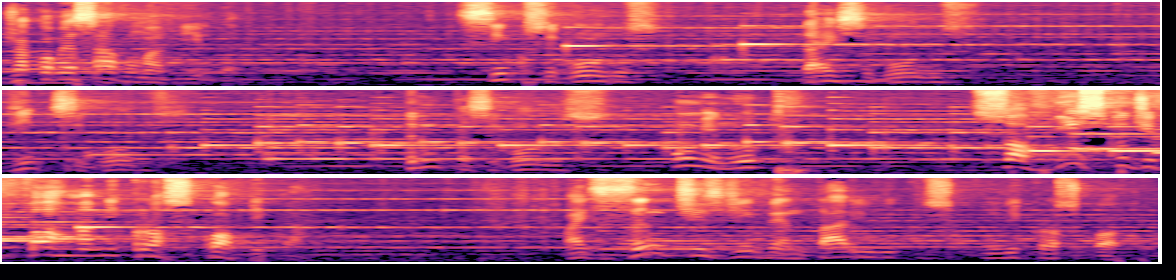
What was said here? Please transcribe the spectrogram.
já começava uma vida. Cinco segundos, dez segundos, vinte segundos, trinta segundos, um minuto, só visto de forma microscópica. Mas antes de inventarem o microscópio,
